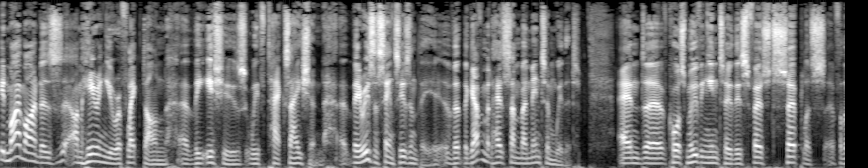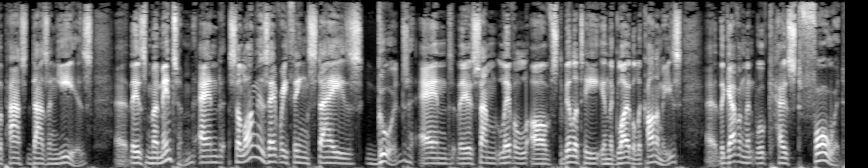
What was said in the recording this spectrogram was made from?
In my mind, as I'm hearing you reflect on uh, the issues with taxation, uh, there is a sense, isn't there, that the government has some momentum with it. And uh, of course, moving into this first surplus uh, for the past dozen years, uh, there's momentum. And so long as everything stays good and there's some level of stability in the global economies, uh, the government will coast forward.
